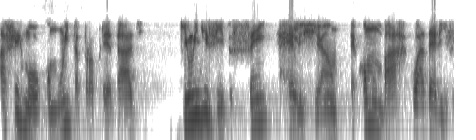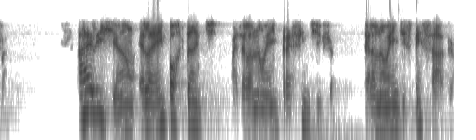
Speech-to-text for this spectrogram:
afirmou com muita propriedade que um indivíduo sem religião é como um barco à deriva. A religião, ela é importante, mas ela não é imprescindível. Ela não é indispensável.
